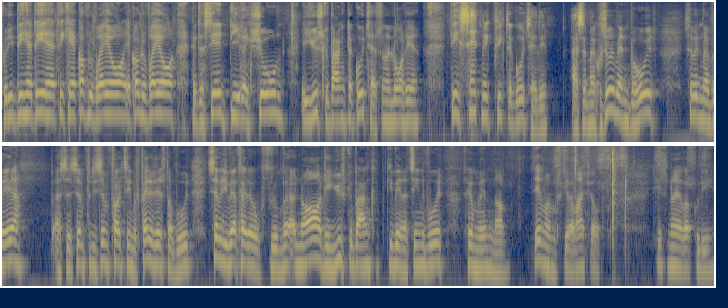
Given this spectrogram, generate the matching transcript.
fordi det her, det her, det kan jeg godt blive vred over. Jeg kan godt blive vred over, at der ser en direktion i Jyske Bank, der godtager sådan en lort her. Det er satme ikke pigt, at godtage det. Altså, man kunne selvfølgelig vende på hovedet, så vil man være Altså, så, fordi så vil folk tænke, hvad fanden er det, der står på hovedet? Så vil de i hvert fald, nå, det er Jyske Bank, de vender tingene på hovedet, så kan man vende den om. Det må måske være meget sjovt. Det er sådan noget, jeg godt kunne lide.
